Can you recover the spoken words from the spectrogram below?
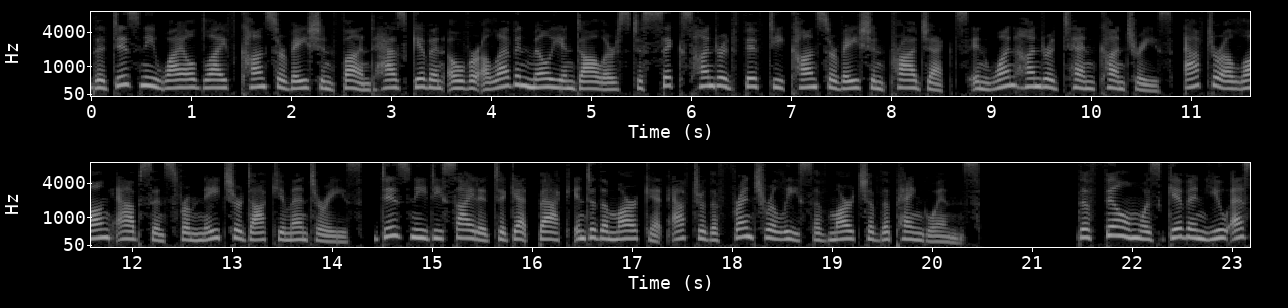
the Disney Wildlife Conservation Fund has given over $11 million to 650 conservation projects in 110 countries. After a long absence from nature documentaries, Disney decided to get back into the market after the French release of March of the Penguins. The film was given U.S.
